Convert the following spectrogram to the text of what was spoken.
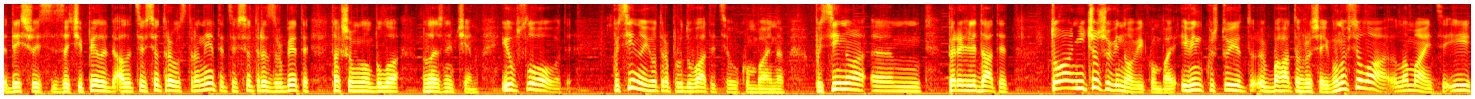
десь щось зачепили, але це все треба устранити, це все треба зробити так, щоб воно було належним чином. І обслуговувати. Постійно його треба продувати, цього комбайна, постійно ем, переглядати. То нічого, що він новий комбайн, і він коштує багато грошей. Воно все ламається. І,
